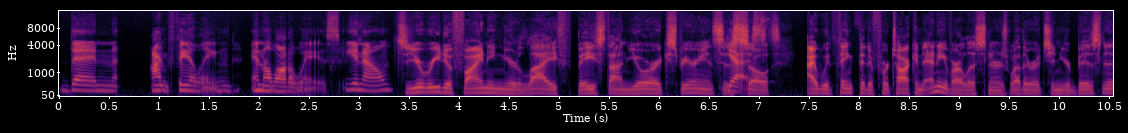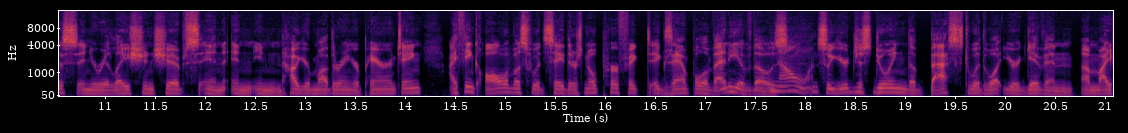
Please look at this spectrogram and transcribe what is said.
then I'm failing in a lot of ways, you know? So you're redefining your life based on your experiences. Yes. So I would think that if we're talking to any of our listeners, whether it's in your business, in your relationships, in, in, in how you're mothering or parenting, I think all of us would say there's no perfect example of any of those. No one. So you're just doing the best with what you're given. Um, my,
